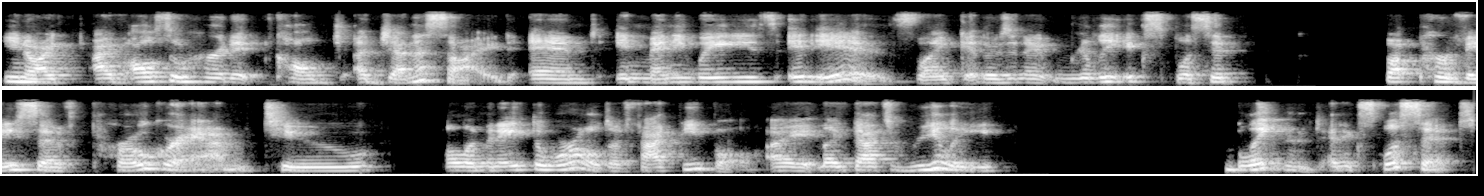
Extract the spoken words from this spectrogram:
you know, I, I've also heard it called a genocide, and in many ways, it is like there's a really explicit but pervasive program to eliminate the world of fat people. I like that's really blatant and explicit,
